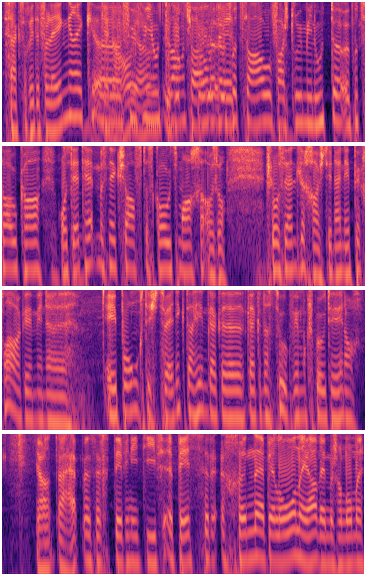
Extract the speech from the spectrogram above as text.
ich sage in der Verlängerung, äh, Genau, fünf ja. Minuten lang zu spielen. Überzahl, fast drei Minuten Überzahl gehabt. Und dort hat man es nicht geschafft, das Goal zu machen. Also schlussendlich kannst du dich nicht beklagen. Ich meine, ein Punkt ist zu wenig daheim gegen, gegen das Zug, wie wir gespielt. Nach. Ja, da hätte man sich definitiv besser können belohnen ja, wenn man schon nur, eben,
